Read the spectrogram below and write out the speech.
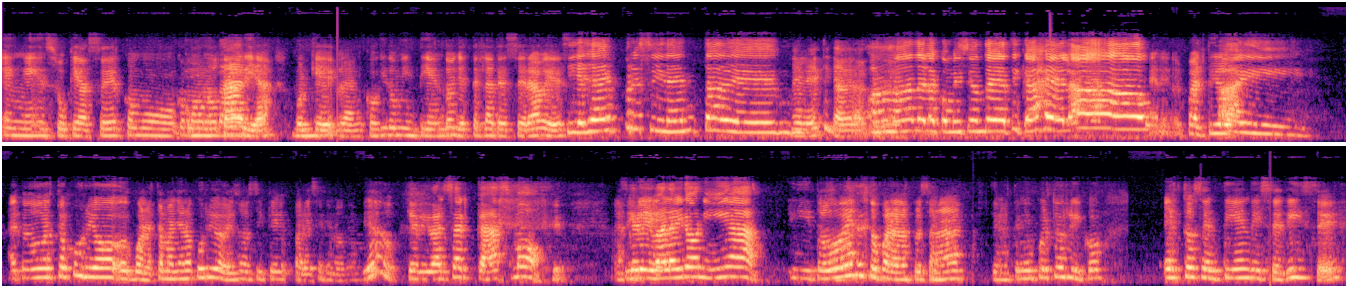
en, en su quehacer como, Como como, notaria. notaria, porque la han cogido mintiendo, ya esta es la tercera vez, Y ella es presidenta de, de la ética de la ajá, de la Comisión de Ética. ¡Hello! en el partido. ¡Ay! Todo esto ocurrió, bueno, esta mañana ocurrió eso, así que parece que no ha cambiado. Que viva el sarcasmo, Así que que, viva la ironía. y todo esto para las personas que no estén en Puerto Rico, esto se entiende y se dice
